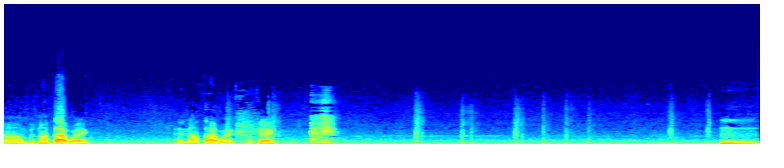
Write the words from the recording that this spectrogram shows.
Um, but not that way. And not that way. Okay. Hmm.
